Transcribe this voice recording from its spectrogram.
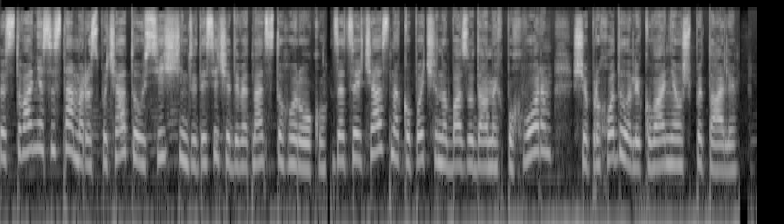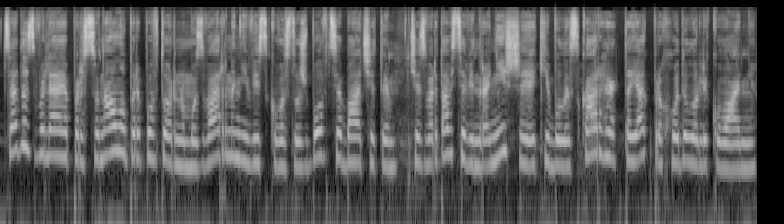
Тестування системи розпочато у січні 2019 року. За цей час накопичено базу даних по хворим, що проходили лікування у шпиталі. Це дозволяє персоналу при повторному зверненні військовослужбовця бачити, чи звертався він раніше, які були скарги та як проходило лікування.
